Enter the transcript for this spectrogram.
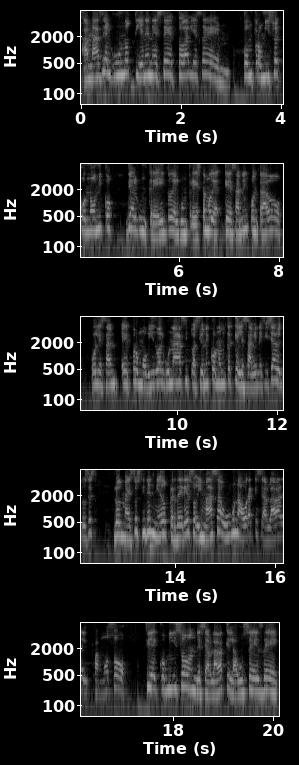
a más de alguno tienen ese, todavía ese mm, compromiso económico de algún crédito, de algún préstamo, de, que les han encontrado o les han eh, promovido alguna situación económica que les ha beneficiado. Entonces, los maestros tienen miedo perder eso y más aún ahora que se hablaba del famoso fideicomiso donde se hablaba que la UCE es de,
